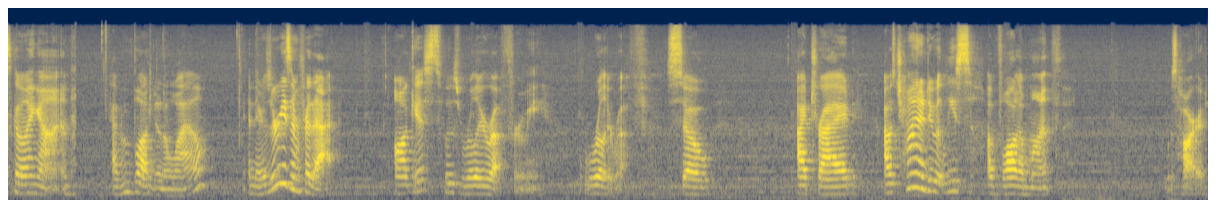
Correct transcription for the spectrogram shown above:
what's going on. Haven't vlogged in a while, and there's a reason for that. August was really rough for me, really rough. So I tried, I was trying to do at least a vlog a month. It was hard.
